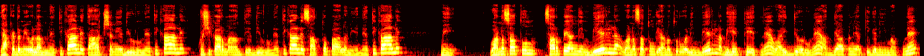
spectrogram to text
යකඩ මේ වලම් නැති කාලේ තාක්ෂණය දියුණු නැති කාලේ කෘෂිකර්මාන්තය දියුණු නැති කාලේ සත්ව පාලනය නැති කාලේ මේ වනසතුන් සර්පයන්ගෙන් බේරිලා වනසතුන්ගේ අනතුරු වලින් බේරිලා බෙහෙත් හේත් නැහැ වෛද්‍යවරු නැහැ අධ්‍යාපනයක් ඉගෙනීමක් නැහැ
